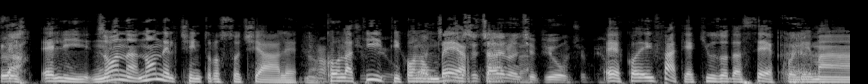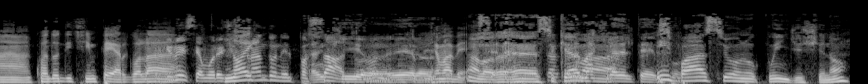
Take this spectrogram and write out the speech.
Là. È lì, non, non nel centro sociale, No. con la. Titi, con No, il centro sociale non c'è più. Non c'è più. Ecco, infatti è chiuso da secoli, Eh. ma quando dici in pergola... Perché noi stiamo registrando nel passato. Anch'io, non- è vero. Eh, vabbè. Allora, eh, si La chiama macchina del tempo. Spazio 15, no?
